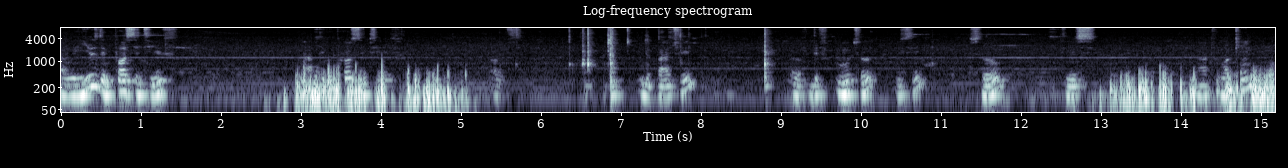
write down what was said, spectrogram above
i will use the positive and the positive of the battery of the motor you see? So it is not working.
